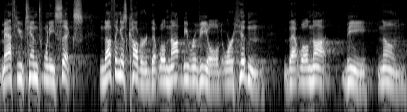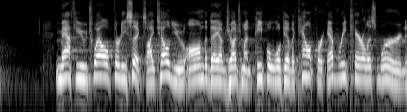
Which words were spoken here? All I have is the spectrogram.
Matthew 10:26 Nothing is covered that will not be revealed or hidden that will not be known. Matthew 12, 36. I tell you, on the day of judgment, people will give account for every careless word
